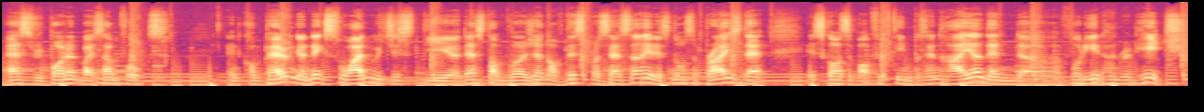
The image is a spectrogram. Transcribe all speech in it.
as reported by some folks. And comparing the next one, which is the uh, desktop version of this processor, it is no surprise that it scores about 15% higher than the 4800H.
